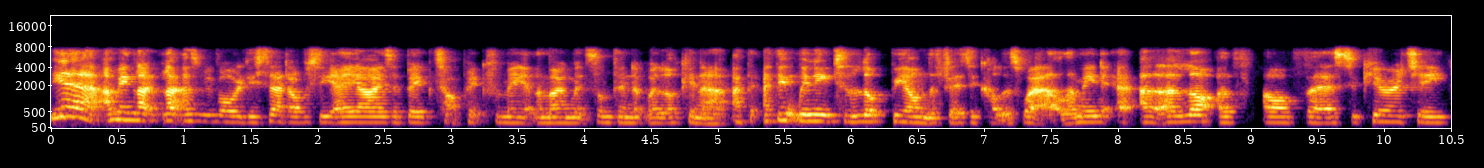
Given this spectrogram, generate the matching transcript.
Yeah, I mean, like, like as we've already said, obviously AI is a big topic for me at the moment, something that we're looking at. I, th- I think we need to look beyond the physical as well. I mean, a, a lot of of uh, security,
